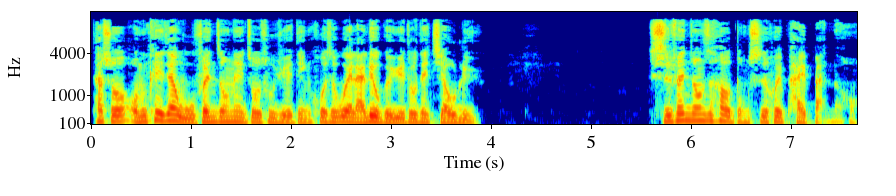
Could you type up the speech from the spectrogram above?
他说：“我们可以在五分钟内做出决定，或是未来六个月都在焦虑。十分钟之后，董事会拍板了哦，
